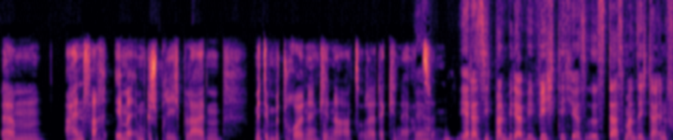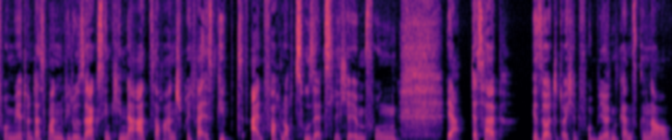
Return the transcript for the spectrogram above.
Ähm, einfach immer im Gespräch bleiben mit dem betreuenden Kinderarzt oder der Kinderärztin. Ja. ja, da sieht man wieder, wie wichtig es ist, dass man sich da informiert und dass man, wie du sagst, den Kinderarzt auch anspricht, weil es gibt einfach noch zusätzliche Impfungen. Ja, deshalb, ihr solltet euch informieren, ganz genau.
